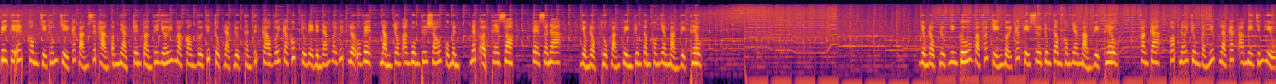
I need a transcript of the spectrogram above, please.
BTS không chỉ thống trị các bảng xếp hạng âm nhạc trên toàn thế giới mà còn vừa tiếp tục đạt được thành tích cao với ca khúc chủ đề đình đám My With LOV nằm trong album thứ 6 của mình, Make Up Teso, Persona, giọng đọc thuộc bản quyền Trung tâm Không gian mạng Việt theo. Giọng đọc được nghiên cứu và phát triển bởi các kỹ sư Trung tâm Không gian mạng Việt theo. Fan ca, pop nói chung và nhất là các ARMY chính hiệu,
